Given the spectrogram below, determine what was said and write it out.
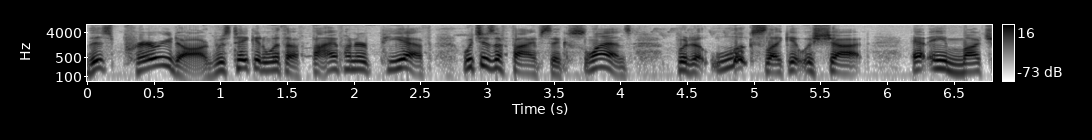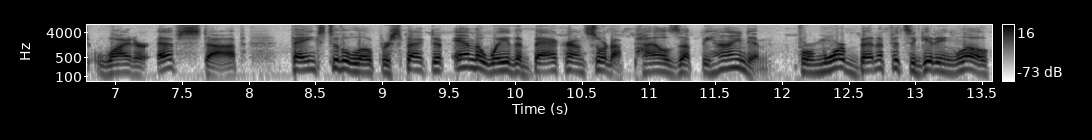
this prairie dog was taken with a 500 PF, which is a 5.6 lens, but it looks like it was shot at a much wider f-stop thanks to the low perspective and the way the background sort of piles up behind him. For more benefits of getting low,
